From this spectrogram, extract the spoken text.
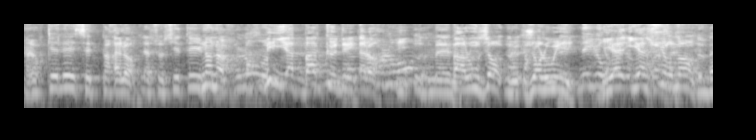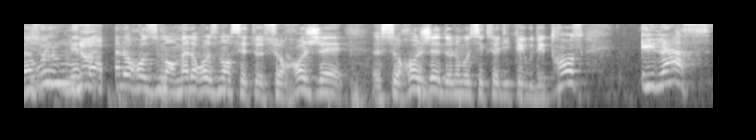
Alors, quelle est cette partie Alors, de la société? Non, non, Parlons- mais il n'y a pas que des. Alors, parlons-en, Jean-Louis. Il y a, y sûrement. Ben oui, mais Non. malheureusement, malheureusement, cette- ce rejet, ce rejet de l'homosexualité ou des trans, hélas,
